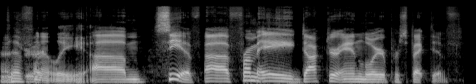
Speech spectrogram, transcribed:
That's right. Definitely. Um, Sia, uh, from a doctor and lawyer perspective,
